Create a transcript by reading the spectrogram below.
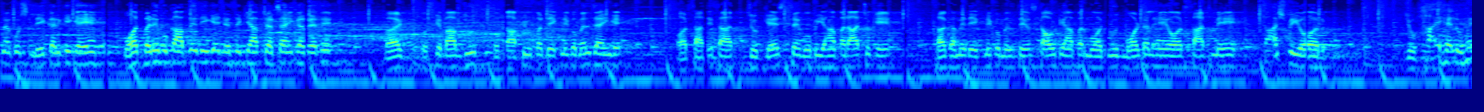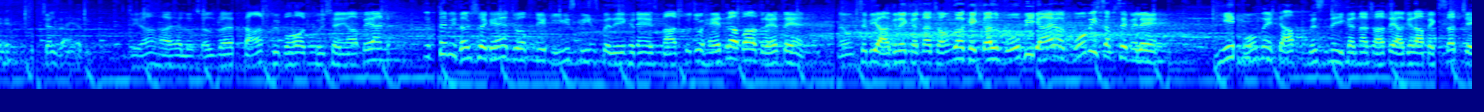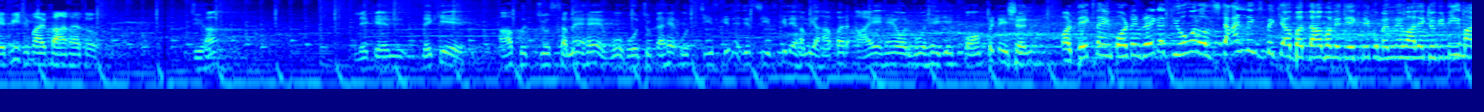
ना कुछ लेकर के गए बहुत बड़े मुकाबले नहीं गए, जैसे कि आप चर्चाएँ कर रहे थे। बट उसके बावजूद वो काफ़ी ऊपर देखने को मिल जाएँगे। और साथ ही साथ जो गेस्ट हैं, वो भी यहाँ पर आ चुके हैं। थग हमें देखने को मिलते हैं। स्काउट यहाँ पर मौजूद मॉडल हैं और साथ में काशवी और जो हाई हेलो है चल रहा है अभी। जी हाँ हाय हेलो चल रहा है। तांस भी बहुत खुश है यहाँ पे। एंड जितने भी दर्शक हैं जो अपने टीवी स्क्रीन पे देख रहे हैं इस मैच को, जो हैदराबाद रहते हैं, मैं उनसे भी आग्रह करना चाहूँगा कि कल वो भी आए और वो भी सबसे मिले। ये मोमेंट आप मिस नहीं करना चाहते, अगर आप एक सच्चे बीच माई फ़ैन है तो। जी हाँ। लेकिन देखिए, अब जो समय है, वो हो चुका है उस चीज़ के लिए, जिस चीज़ के लिए हम यहाँ पर आए हैं, और वो है ये कंपटीशन और देखना इंपॉर्टेंट रहेगा कि ओवरऑल स्टैंडिंग्स में क्या बदलाव हमें देखने को मिलने वाले क्योंकि टीम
